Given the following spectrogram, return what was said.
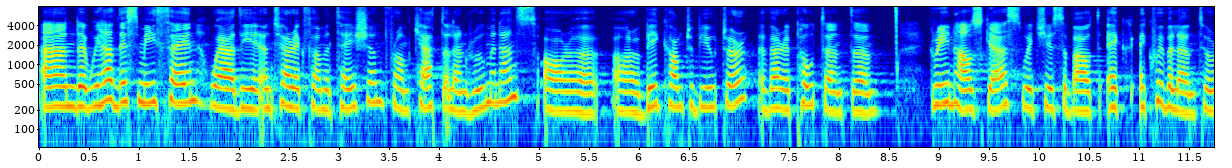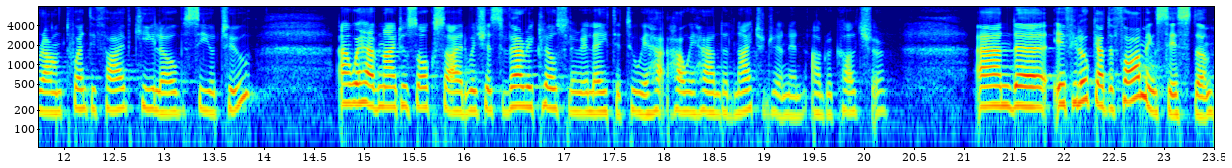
And uh, we have this methane where the enteric fermentation from cattle and ruminants are, are a big contributor, a very potent um, greenhouse gas, which is about equivalent to around 25 kilo of CO2. And we have nitrous oxide, which is very closely related to how we handle nitrogen in agriculture. And uh, if you look at the farming system,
